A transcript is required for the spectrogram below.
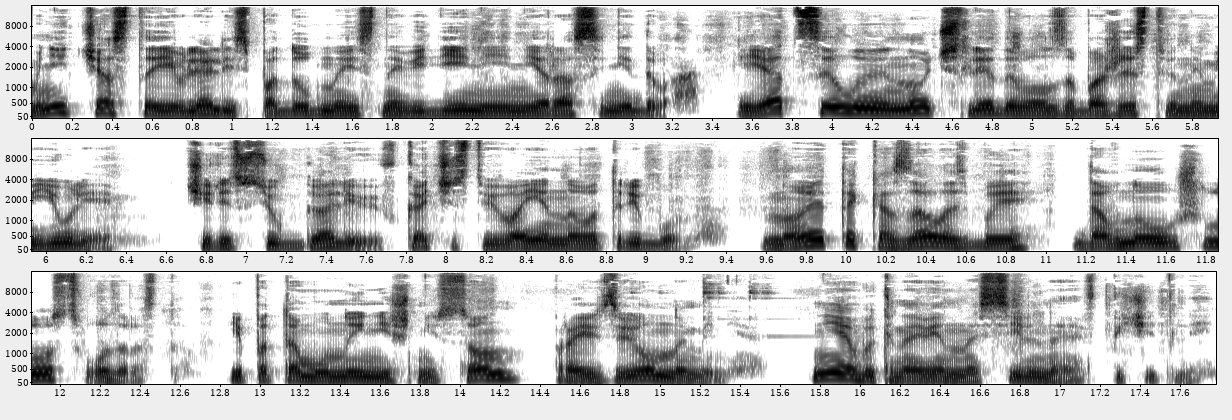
мне часто являлись подобные сновидения не раз и не два. Я целую ночь следовал за божественным Юлием, через всю Галлию в качестве военного трибуна. Но это, казалось бы, давно ушло с возрастом, и потому нынешний сон произвел на меня необыкновенно сильное впечатление.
